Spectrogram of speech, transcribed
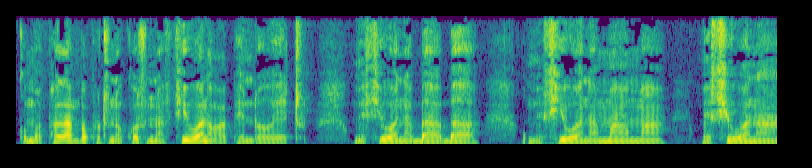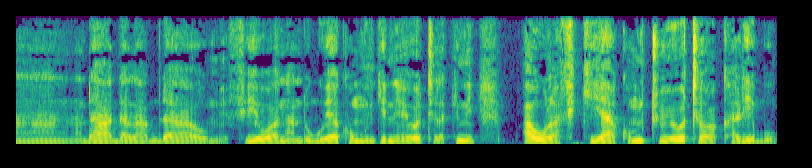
Kwamba pale ambapo tunakuwa tunafiwa na wapendwa wetu umefiwa na baba umefiwa na mama umefiwa na, na dada labda umefiwa na ndugu yako mwingine yoyote lakini au rafiki yako mtu yoyote wa karibu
